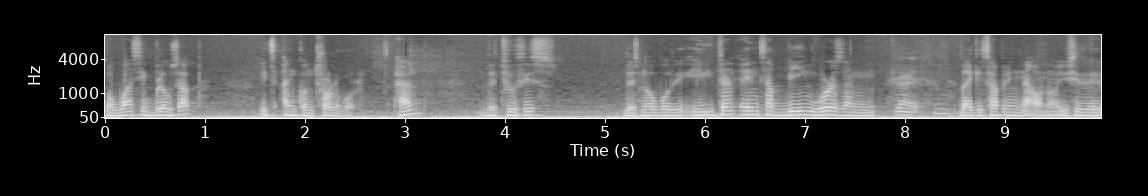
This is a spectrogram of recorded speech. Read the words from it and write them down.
But once it blows up, it's uncontrollable. And the truth is, there's nobody. It, it turn, ends up being worse than Right. like it's happening now. No, you see the,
